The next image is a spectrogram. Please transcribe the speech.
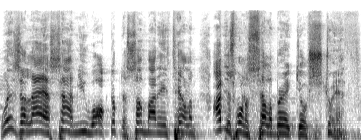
When's the last time you walked up to somebody and tell them, I just want to celebrate your strength?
